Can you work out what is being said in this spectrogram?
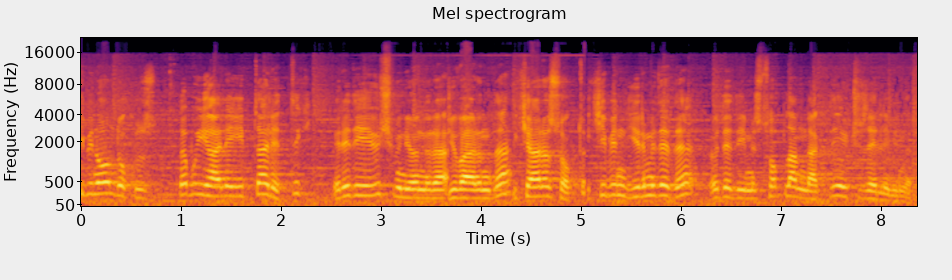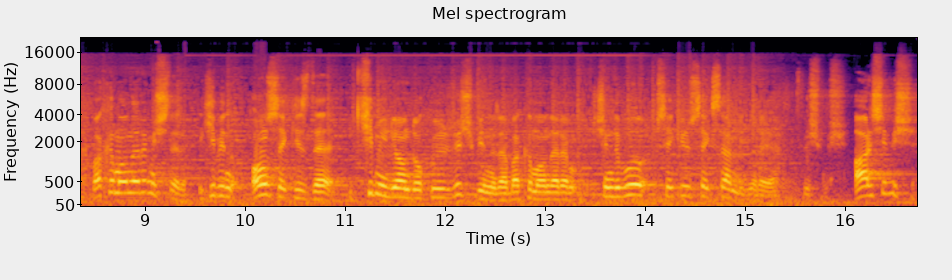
2019'da bu ihaleyi iptal ettik. Belediyeye 3 milyon lira civarında bir kâra soktuk. 2020'de de ödediğimiz toplam nakliye 350 bin lira. Bakım onarım işleri. 2018'de 2 milyon 903 bin lira bakım onarım. Şimdi bu 880 bin liraya düşmüş. Arşiv işi.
